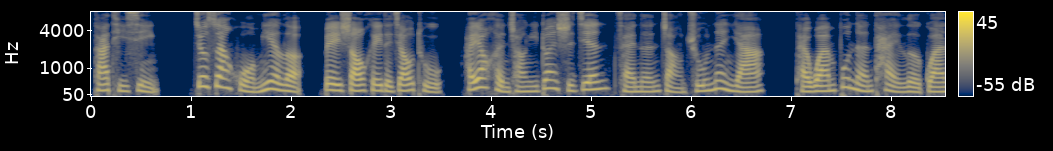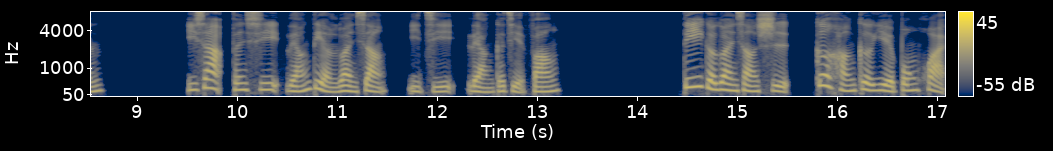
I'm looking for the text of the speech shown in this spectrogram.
他提醒。就算火灭了，被烧黑的焦土还要很长一段时间才能长出嫩芽。台湾不能太乐观。以下分析两点乱象以及两个解方。第一个乱象是各行各业崩坏，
